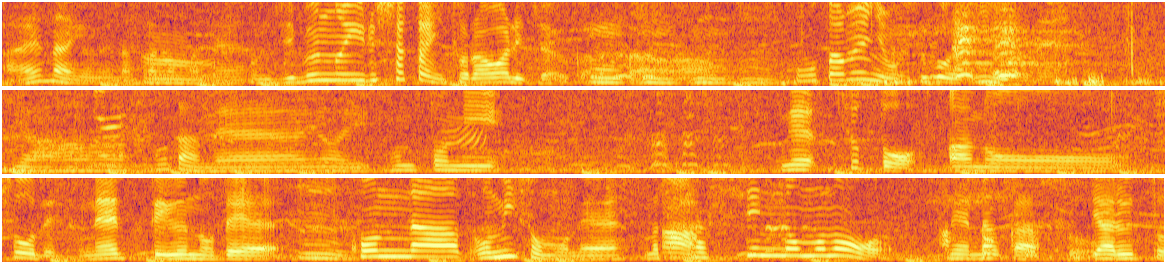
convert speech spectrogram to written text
会えないよねなかなかね、うんその自分のいる社会にとらわれちゃうからさ、うんうんうんうん。そのためにもすごいいいよね。いやーそうだね。いや本当にねちょっとあのーそうですねっていうので、うん。こんなお味噌もねまたあ。発信のものをねあなんかやると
